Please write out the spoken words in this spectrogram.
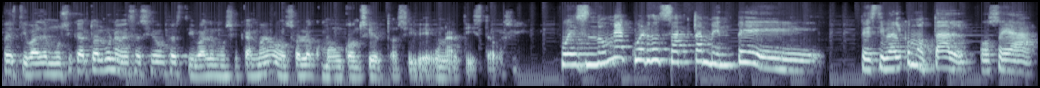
festival de música. ¿Tú alguna vez has ido a un festival de música, Alma, o solo como a un concierto así de un artista o así? Pues no me acuerdo exactamente festival como tal. O sea,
